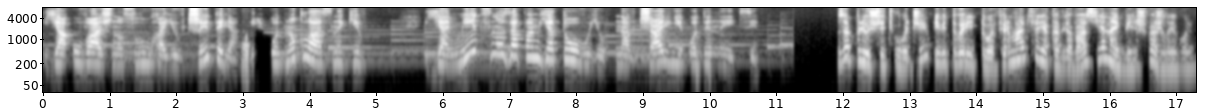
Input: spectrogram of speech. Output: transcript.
Я уважно слухаю вчителя і однокласників. Я міцно запам'ятовую навчальні одиниці. Заплющіть очі і відтворіть ту афірмацію, яка для вас є найбільш важливою.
